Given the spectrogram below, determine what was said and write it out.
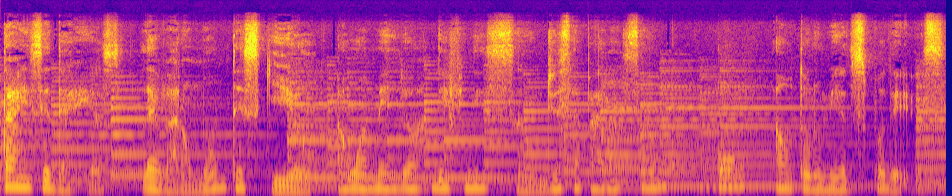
Tais ideias levaram Montesquieu a uma melhor definição de separação ou autonomia dos poderes.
